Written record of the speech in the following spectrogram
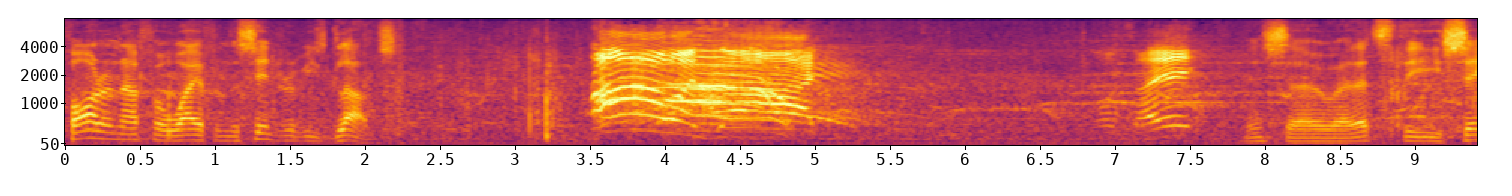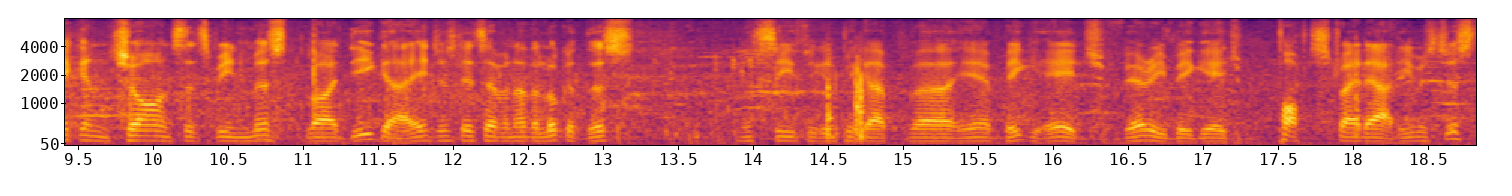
far enough away from the centre of his gloves. Ah, was that? Outside. Yeah, so uh, that's the second chance that's been missed by Dighe. Just let's have another look at this. Let's see if he can pick up. Uh, yeah, big edge, very big edge, popped straight out. He was just,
